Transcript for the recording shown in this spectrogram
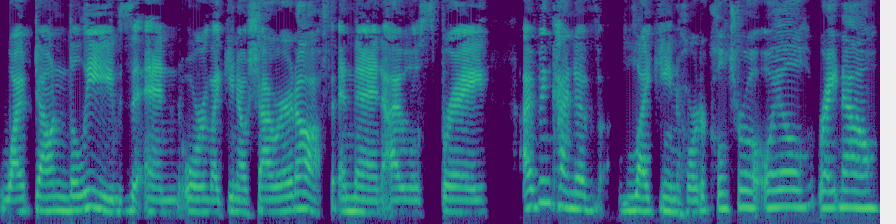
wipe down the leaves and, or like, you know, shower it off. And then I will spray. I've been kind of liking horticultural oil right now.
